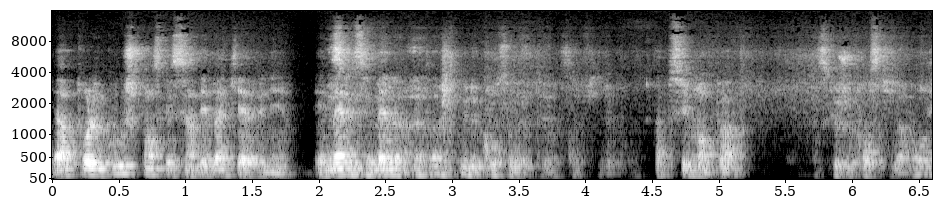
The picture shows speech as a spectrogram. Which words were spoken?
Alors pour le coup, je pense que c'est un débat qui est à venir. Et même, c'est même un de consommateur, ça finalement? Absolument pas. Parce que je pense qu'il arrange.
